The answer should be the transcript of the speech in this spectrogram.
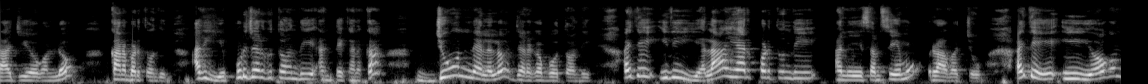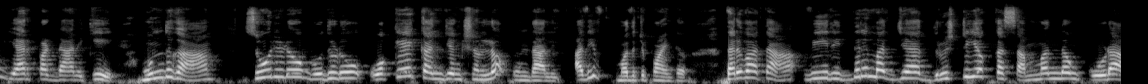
రాజయోగంలో కనబడుతోంది. అది ఎప్పుడు జరుగుతోంది అంటే కనుక జూన్ నెలలో జరగబోతోంది. అయితే ఇది ఎలా ఏర్పడుతుంది అనే సంశయము రావచ్చు. అయితే ఈ యోగం ఏర్పడడానికి ముందుగా సూర్యుడు బుధుడు ఒకే కంజంక్షన్లో ఉండాలి. అది మొదటి పాయింట్ తరువాత వీరిద్దరి మధ్య దృష్టి యొక్క సంబంధం కూడా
